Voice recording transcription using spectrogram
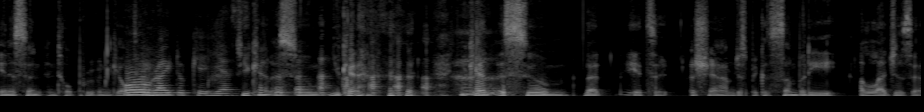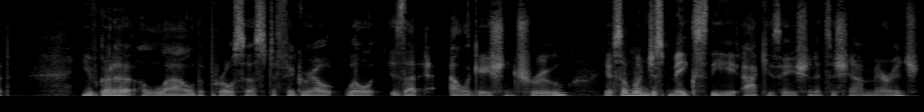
innocent until proven guilty. Oh, right, okay, yes. So you can't assume you can't you can't assume that it's a, a sham just because somebody alleges it. You've got to allow the process to figure out. Well, is that allegation true? If someone just makes the accusation, it's a sham marriage.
